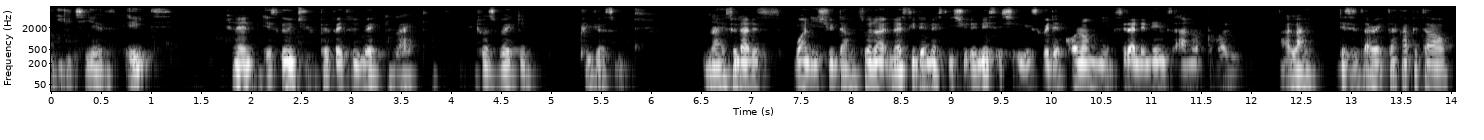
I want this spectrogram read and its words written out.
UTF-8 and then it's going to perfectly work like it was working previously Nice. So that is one issue down. So now let's see the next issue. The next issue is with the column name. See that the names are not properly aligned. This is director capital,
